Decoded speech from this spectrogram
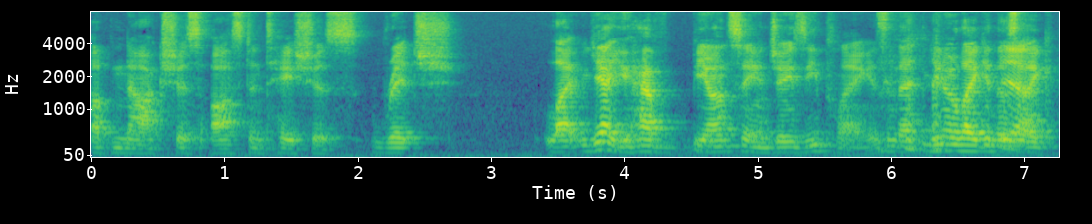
obnoxious, ostentatious, rich, like yeah, you have Beyonce and Jay Z playing, isn't that you know like in those Yeah. like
